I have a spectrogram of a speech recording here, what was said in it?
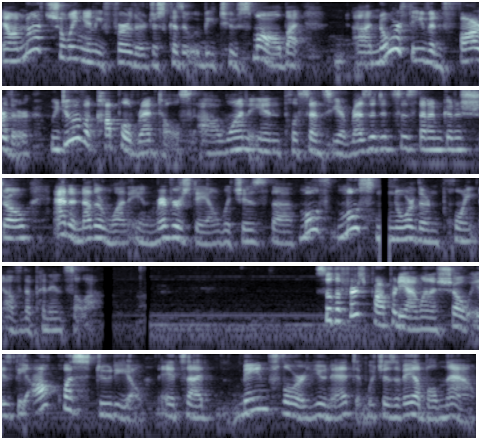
Now I'm not showing any further just because it would be too small, but uh, north even farther, we do have a couple rentals, uh, one in Placencia Residences that I'm going to show, and another one in Riversdale, which is the most, most northern point of the peninsula. So the first property I want to show is the Aqua Studio. It's a main floor unit, which is available now.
